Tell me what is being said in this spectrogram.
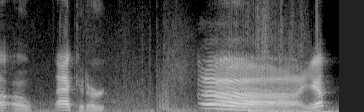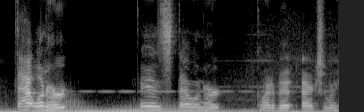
Uh-oh. That could hurt. Ah, yep. That one hurt. Yes, that one hurt quite a bit, actually.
